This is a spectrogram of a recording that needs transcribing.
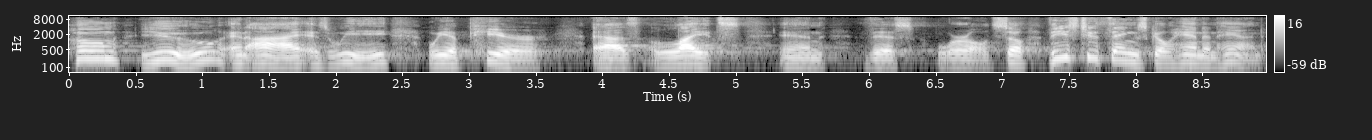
whom you and I, as we, we appear as lights in this world. So these two things go hand in hand,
